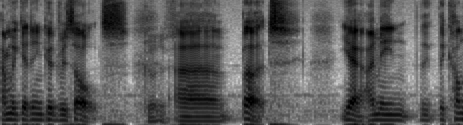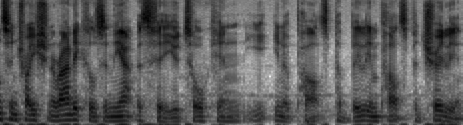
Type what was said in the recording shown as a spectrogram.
and we're getting good results. Good. Uh, but yeah, I mean, the, the concentration of radicals in the atmosphere, you're talking, you, know, parts per billion, parts per trillion,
